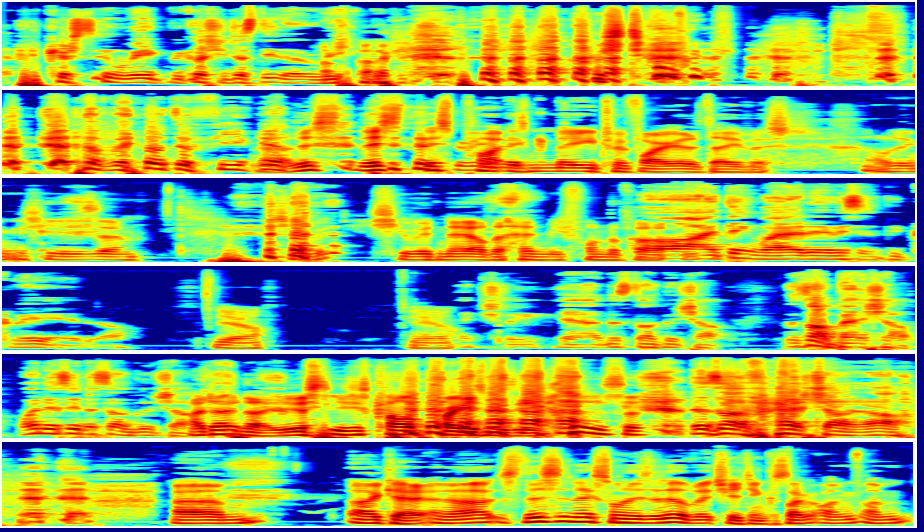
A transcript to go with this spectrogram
Kristen Wiig because she just did a read. Kristen Wiig. male to female. Uh, this this this part is made for Viola Davis. I think she's um she would, she would nail the Henry Fonda part. Oh, I think Viola Davis would be great. You know, yeah, yeah. actually, yeah, that's not a good shout. That's not a bad shout. Why do you say that's not a good shout? I don't know. You just you just can't praise me. so, That's not a bad shout at all. um, okay, and uh, so this the next one is a little bit cheating because I'm I'm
